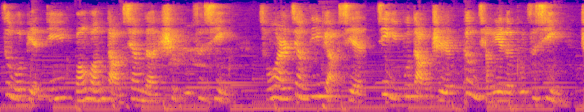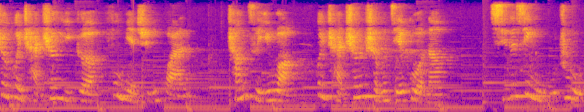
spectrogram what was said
自我贬低往往导向的是不自信，从而降低表现，进一步导致更强烈的不自信。这会产生一个负面循环，长此以往会产生什么结果呢？习得性无助，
